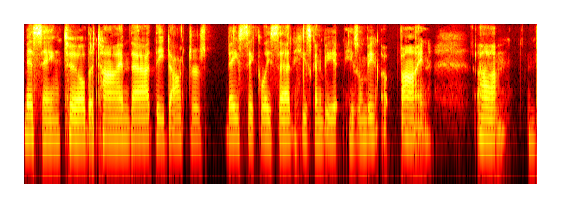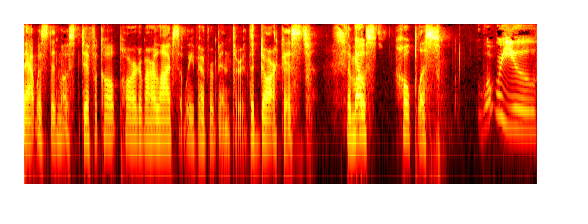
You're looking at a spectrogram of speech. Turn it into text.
missing till the time that the doctors basically said he's going to be he's going to be uh, fine. Um, that was the most difficult part of our lives that we've ever been through. The darkest, the now, most hopeless. What were you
